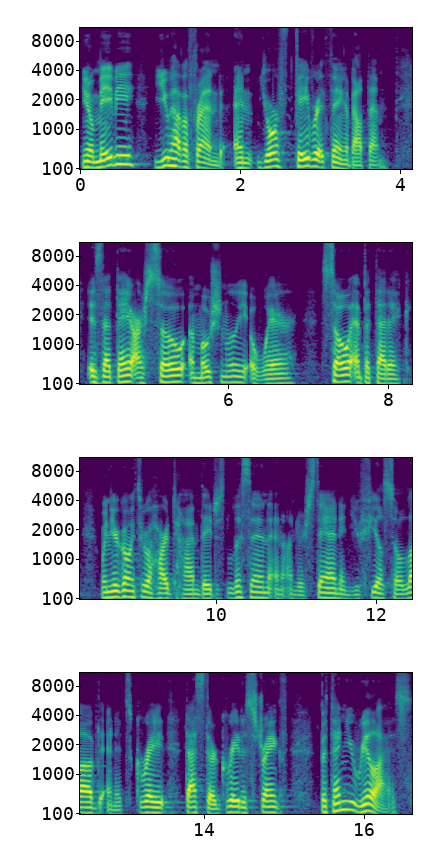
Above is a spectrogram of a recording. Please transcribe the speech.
You know, maybe you have a friend and your favorite thing about them is that they are so emotionally aware, so empathetic. When you're going through a hard time, they just listen and understand, and you feel so loved, and it's great. That's their greatest strength. But then you realize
